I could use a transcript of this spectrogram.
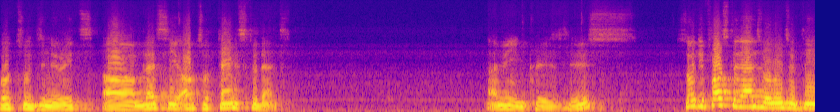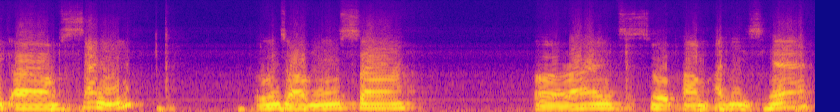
auto generate um let's see up to 10 students. Let me increase this. So the first students we're going to take um sunny. We're going to have musa. All right so um ali is here.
